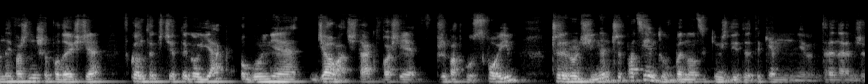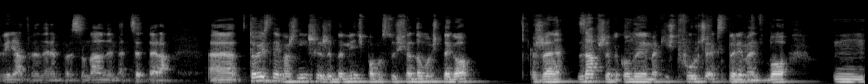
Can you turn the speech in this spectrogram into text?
najważniejsze podejście w kontekście tego, jak ogólnie działać, tak? Właśnie w przypadku swoim, czy rodziny, czy pacjentów, będąc jakimś dietetykiem, nie wiem, trenerem żywienia, trenerem personalnym, etc. E, to jest najważniejsze, żeby mieć po prostu świadomość tego, że zawsze wykonujemy jakiś twórczy eksperyment, bo mm,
